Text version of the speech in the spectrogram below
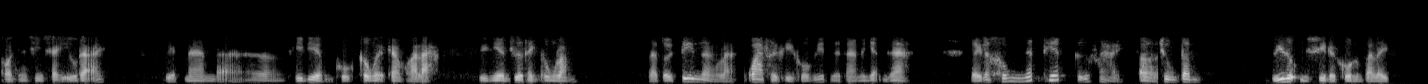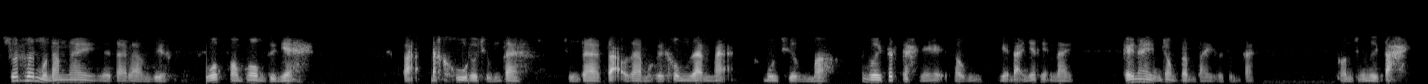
có những chính sách ưu đãi. Việt Nam đã ờ, thí điểm khu công nghệ cao hòa lạc, tuy nhiên chưa thành công lắm là tôi tin rằng là qua thời kỳ covid người ta mới nhận ra, đấy là không nhất thiết cứ phải ở trung tâm. Ví dụ như Silicon Valley, suốt hơn một năm nay người ta làm việc work from home từ nhà, tại đặc khu của chúng ta. Chúng ta tạo ra một cái không gian mạng, môi trường mở với tất cả những hệ thống hiện đại nhất hiện nay. Cái này cũng trong tầm tay của chúng ta. Còn những người tài,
